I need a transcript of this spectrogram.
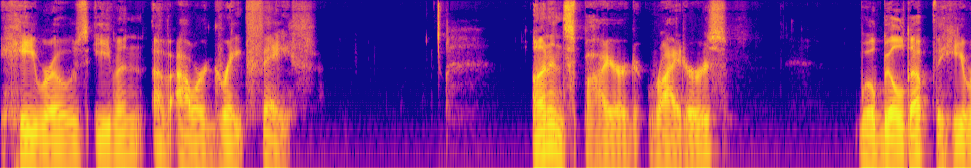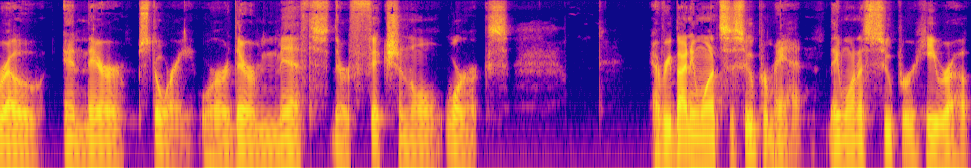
heroes, even of our great faith. Uninspired writers will build up the hero in their story or their myths, their fictional works. Everybody wants a Superman. They want a superhero.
